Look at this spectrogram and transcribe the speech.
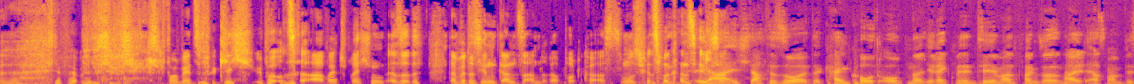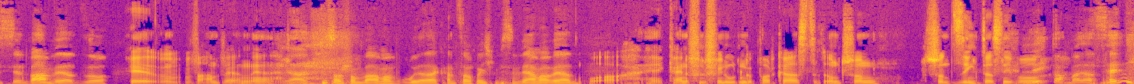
Wollen wir jetzt wirklich über unsere Arbeit sprechen? Also dann wird das hier ein ganz anderer Podcast, muss ich jetzt mal ganz ehrlich Ja, sagen. ich dachte so, kein Code Opener direkt mit den Themen anfangen, sondern halt erstmal ein bisschen warm werden, so. Äh, warm werden, ja. Ja, du bist doch schon warmer Bruder, da kannst du auch ruhig ein bisschen wärmer werden. Boah, ey, keine fünf Minuten gepodcastet und schon, schon sinkt das Niveau. Leg doch mal das Handy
